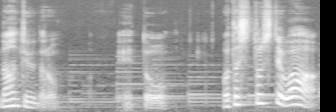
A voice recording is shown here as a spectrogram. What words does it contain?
何て言うんだろう。えっと私としては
